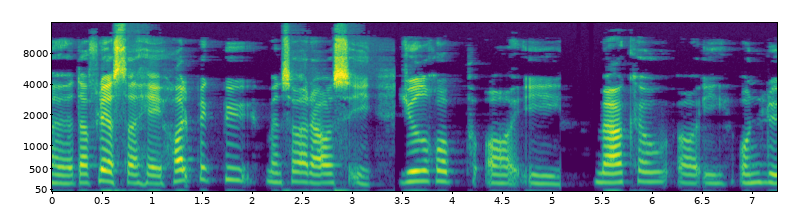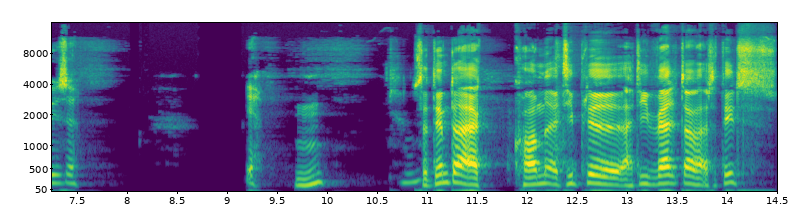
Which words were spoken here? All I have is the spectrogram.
Øh, der er flere steder her i Holbæk by, men så er der også i Jødrup og i Mørkøv og i Undløse. Mm. Mm. Så dem, der er kommet, er de blevet, har de valgt at, altså dels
